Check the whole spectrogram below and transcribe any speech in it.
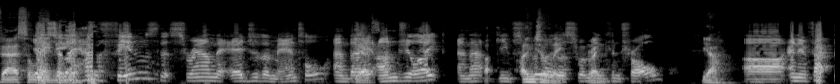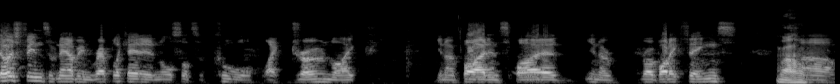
Yeah, so they have fins that surround the edge of the mantle, and they Yes. undulate, and that gives further undulate, swimming right. control. yeah. Uh, and in fact, those fins have now been replicated in all sorts of cool, like drone-like, you know, bio-inspired, you know, robotic things. Wow. Um,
